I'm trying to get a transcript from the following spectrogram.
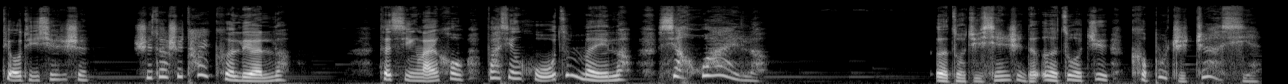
挑剔先生实在是太可怜了。他醒来后发现胡子没了，吓坏了。恶作剧先生的恶作剧可不止这些，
